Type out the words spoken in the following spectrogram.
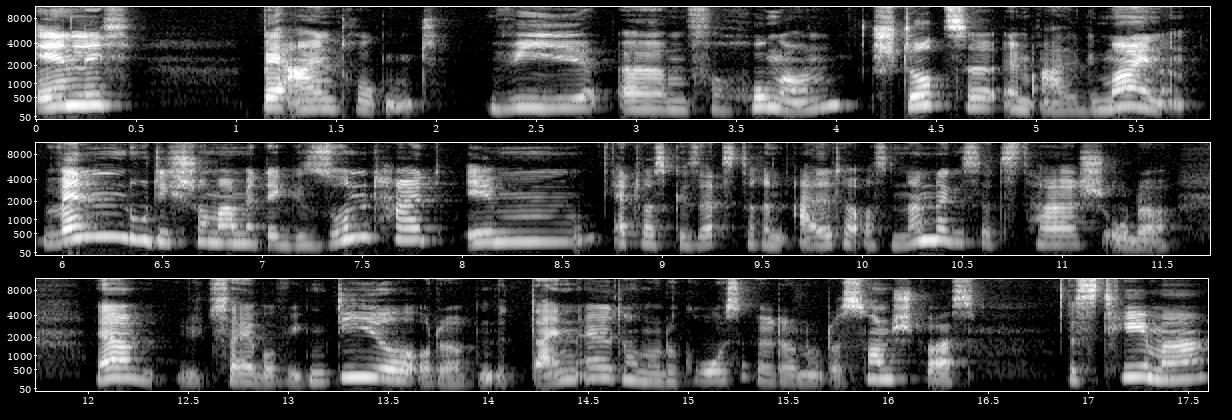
Ähnlich beeindruckend wie ähm, Verhungern, Stürze im Allgemeinen. Wenn du dich schon mal mit der Gesundheit im etwas gesetzteren Alter auseinandergesetzt hast oder ja, selber wegen dir oder mit deinen Eltern oder Großeltern oder sonst was, das Thema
